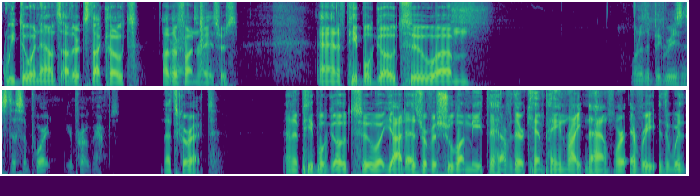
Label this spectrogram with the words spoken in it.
we do announce other tzedakot, other fundraisers. And if people go to um, One of the big reasons to support your programs. That's correct. And if people go to uh, Yad Ezra V'Shulamit, they have their campaign right now, where every with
